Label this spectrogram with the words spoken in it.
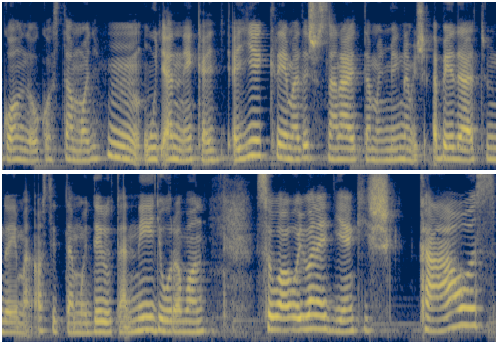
gondolkoztam, hogy hm, úgy ennék egy, egy jégkrémet, és aztán rájöttem, hogy még nem is ebédeltünk, de én már azt hittem, hogy délután négy óra van. Szóval, hogy van egy ilyen kis káosz,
